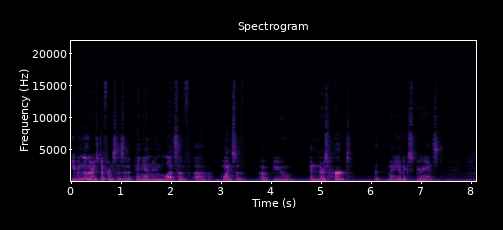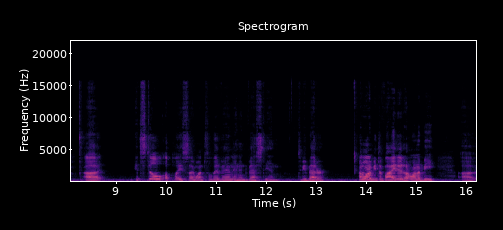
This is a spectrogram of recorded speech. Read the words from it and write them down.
even though there's differences of opinion and lots of uh, points of, of view, and there's hurt that many have experienced, uh, it's still a place I want to live in and invest in to be better. I don't want to be divided. I don't want to be uh,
